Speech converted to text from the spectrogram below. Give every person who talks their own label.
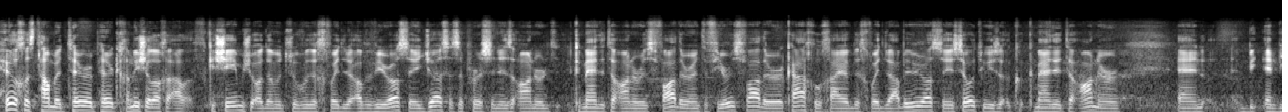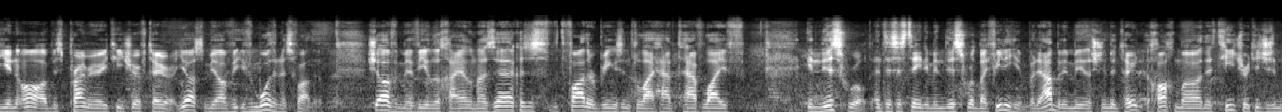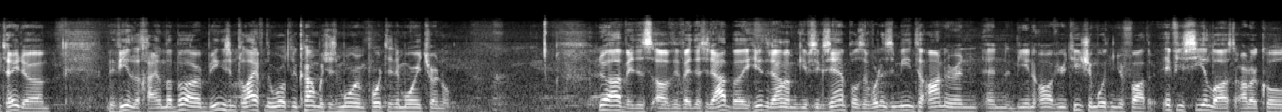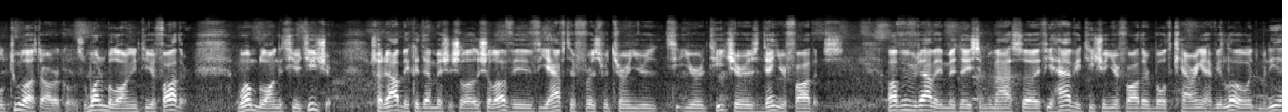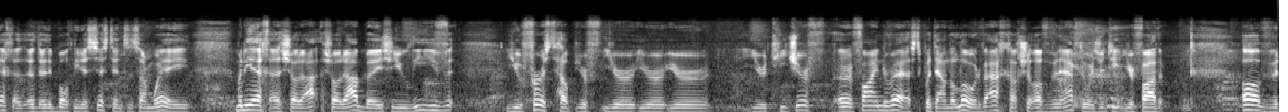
Speaker 1: Hilchas Talmud Torah Perik Chamish Halacha Aleph. Kishem l'chveder avivirase. Just as a person is honored, commanded to honor his father and to fear his father, kachu chayav avivirase. So too is commanded to honor and and be in awe of his primary teacher of Torah. Yes, even more than his father. Because his father brings him to life, have to have life in this world and to sustain him in this world by feeding him. But the teacher teaches him Torah brings him to life in the world to come, which is more important and more eternal. Here the Rambam gives examples of what does it mean to honor and, and be in awe of your teacher more than your father. If you see a lost article, two lost articles, one belonging to your father, one belonging to your teacher. You have to first return your your teachers, then your fathers. If you have your teacher and your father both carrying a heavy load, they both need assistance in some way. So you leave you first help your your your your your teacher uh, find rest, put down the load. And afterwards, your, te- your father. Of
